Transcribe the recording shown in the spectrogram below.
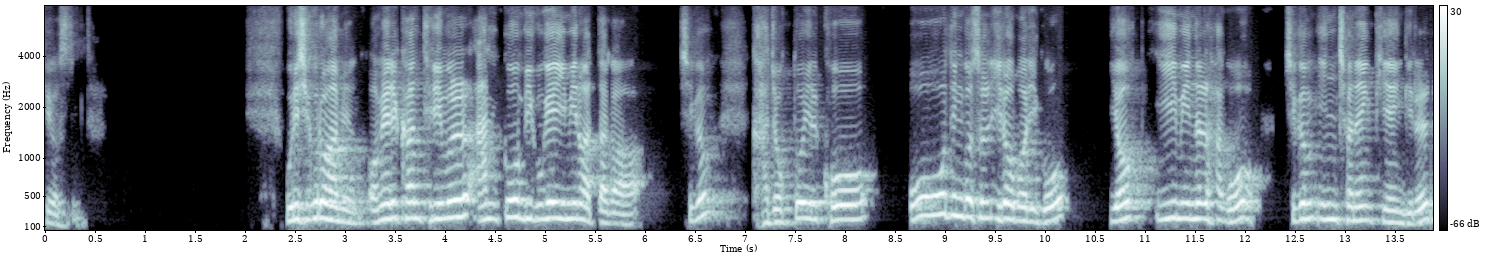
되었습니다. 우리 식으로 하면 아메리칸 드림을 안고 미국에 이민 왔다가 지금 가족도 잃고 모든 것을 잃어버리고 역 이민을 하고 지금 인천행 비행기를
